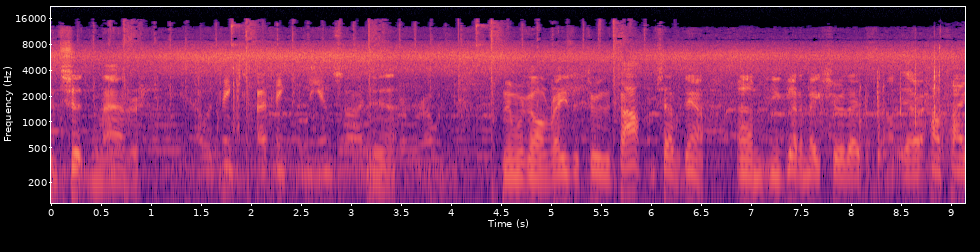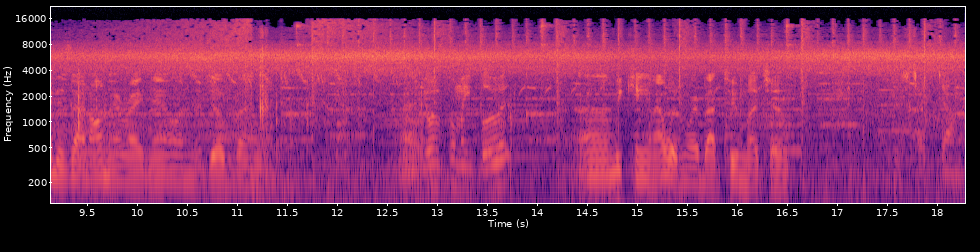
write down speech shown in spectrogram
It shouldn't matter. I would think i think from the inside yeah. then we're going to raise it through the top and shove it down. Um, you got to make sure that uh, how tight is that on there right now on the Jobe valve you want, me to glue it? Um, we can. I wouldn't worry about too much of Just tighten it down.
